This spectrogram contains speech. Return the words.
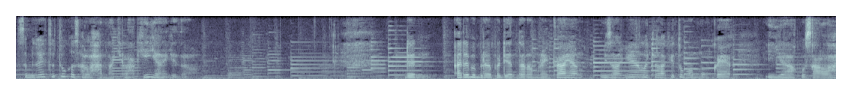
sebenarnya itu tuh kesalahan laki-lakinya gitu. Dan ada beberapa di antara mereka yang misalnya laki-laki tuh ngomong kayak iya aku salah.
